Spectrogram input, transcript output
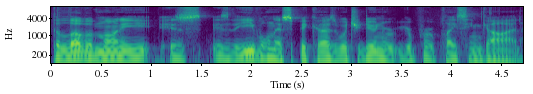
the love of money is is the evilness because what you're doing you're replacing God.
